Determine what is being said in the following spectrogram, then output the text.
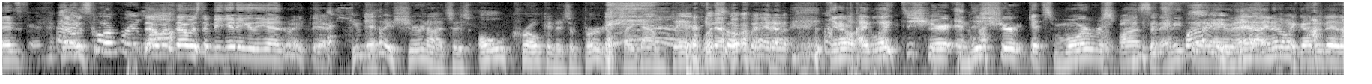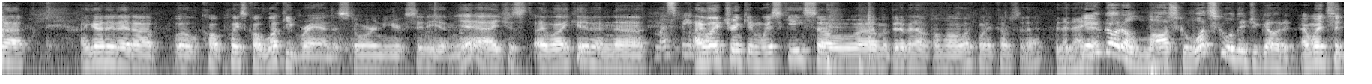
And that And was, corporate that was that was the beginning of the end right there. You Yeah. got a shirt on that says "Old Croak" and there's a bird upside down dead. What's I know, up with that? You know, I like the shirt, and this shirt gets more response than It's anything. funny, I, man. Yeah, I know. I got it at a, I got it at a well, called, place called Lucky Brand, a store in New York City, and yeah, I just I like it, and uh, Must be. I like drinking whiskey, so uh, I'm a bit of an alcoholic when it comes to that. And then Yeah. You go to law school. What school did you go to? I went to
